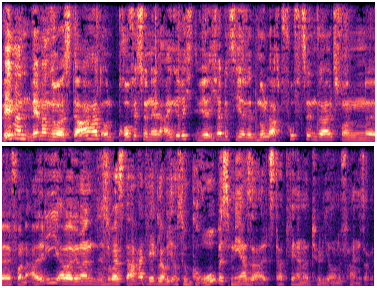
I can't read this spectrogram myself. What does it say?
Wenn man, wenn man sowas da hat und professionell eingerichtet, ich habe jetzt hier das 0815 Salz von, äh, von Aldi, aber wenn man sowas da hat, wäre glaube ich auch so grobes Meersalz. Das wäre natürlich auch eine feine Sache.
